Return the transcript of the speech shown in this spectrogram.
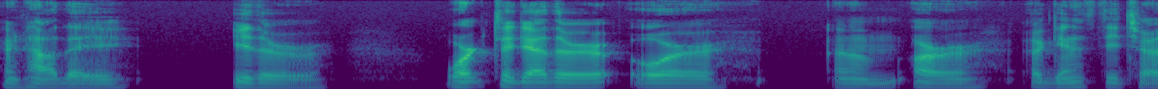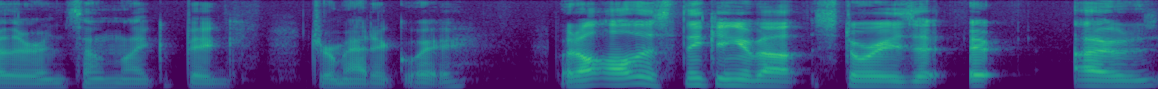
and how they either work together or um, are against each other in some like big dramatic way. But all, all this thinking about stories, it, it, I was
